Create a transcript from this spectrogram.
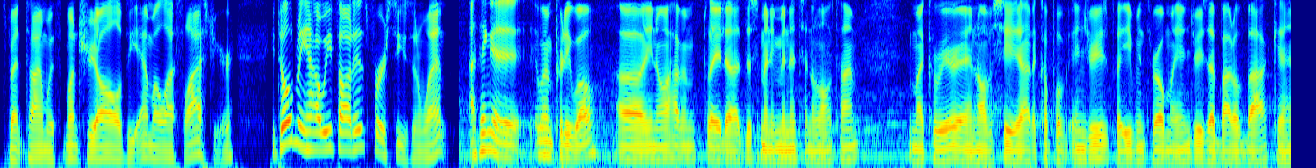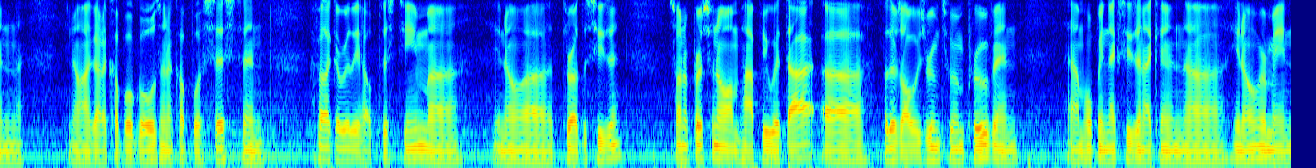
Spent time with Montreal of the MLS last year. He told me how he thought his first season went. I think it, it went pretty well. Uh, you know, I haven't played uh, this many minutes in a long time in my career, and obviously I had a couple of injuries. But even throughout my injuries, I battled back, and you know, I got a couple of goals and a couple of assists, and I felt like I really helped this team. Uh, you know, uh, throughout the season. So on a personal, I'm happy with that. Uh, but there's always room to improve, and I'm hoping next season I can, uh, you know, remain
